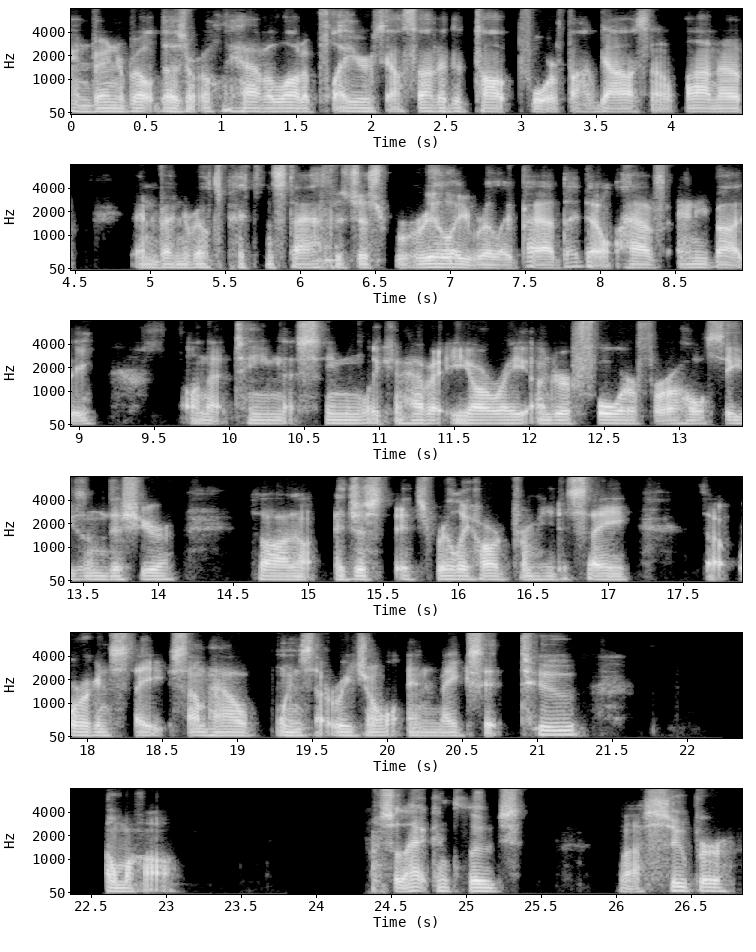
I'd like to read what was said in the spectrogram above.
and Vanderbilt doesn't really have a lot of players outside of the top four or five guys in the lineup. And Vanderbilt's pitching staff is just really, really bad. They don't have anybody on that team that seemingly can have an ERA under four for a whole season this year. So I don't. It just it's really hard for me to say that Oregon State somehow wins that regional and makes it to Omaha. So that concludes my super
